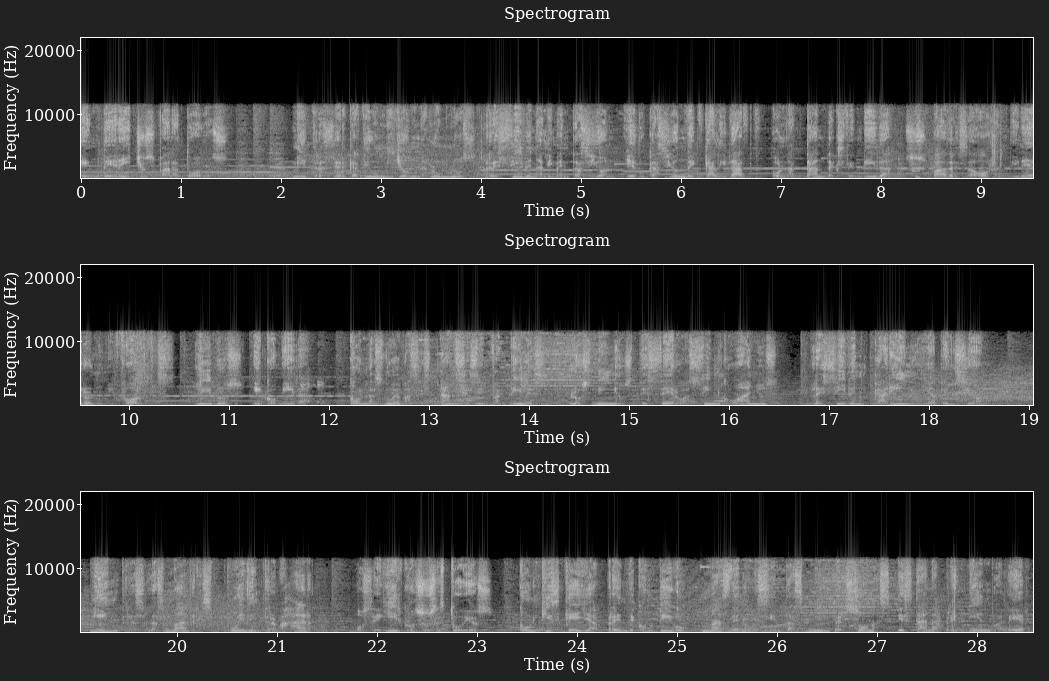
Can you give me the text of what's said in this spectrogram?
en derechos para todos. Mientras cerca de un millón de alumnos reciben alimentación y educación de calidad con la tanda extendida, sus padres ahorran dinero en uniformes, libros y comida. Con las nuevas estancias infantiles, los niños de 0 a 5 años reciben cariño y atención mientras las madres pueden trabajar o seguir con sus estudios. Con Quisqueya Aprende Contigo, más de 900.000 personas están aprendiendo a leer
